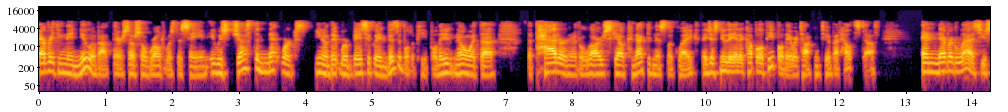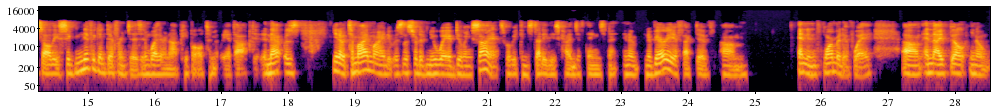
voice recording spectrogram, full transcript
everything they knew about their social world was the same. It was just the networks, you know, that were basically invisible to people. They didn't know what the the pattern or the large scale connectedness looked like. They just knew they had a couple of people they were talking to about health stuff. And nevertheless, you saw these significant differences in whether or not people ultimately adopted. And that was, you know, to my mind, it was the sort of new way of doing science where we can study these kinds of things in a, in a, in a very effective um, and informative way. Um, and I've built, you know,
